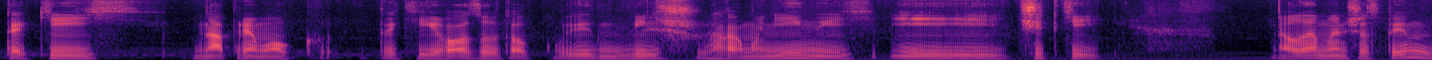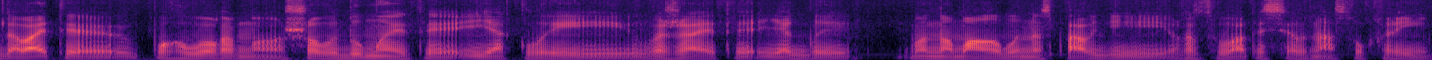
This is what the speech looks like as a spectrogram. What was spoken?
такий напрямок, такий розвиток він більш гармонійний і чіткий. Але менше з тим, давайте поговоримо, що ви думаєте, і як ви вважаєте, як би воно мало би насправді розвиватися в нас в Україні.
